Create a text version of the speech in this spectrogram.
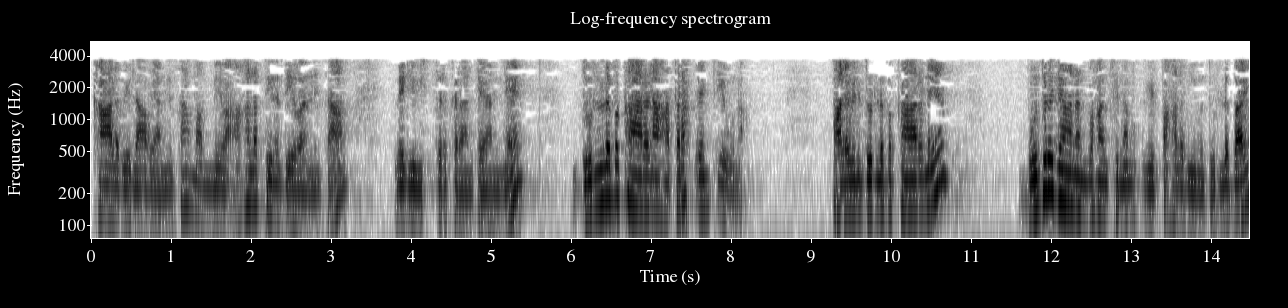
කාල වේලාව යන නිසා මම මේවා අහලා තියෙන දේවල් නිසා වැඩි විස්තර කරන්නට යන්නේ දුර්ලභ කාරණා හතරක් දැන් කියුණා. පළවෙනි දුර්ලභ කාරණය බුදුරජාණන් වහන්සේ නමකගේ පහළ වීම දුර්ලභයි.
